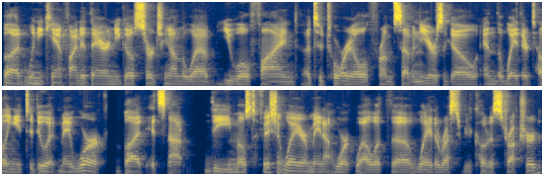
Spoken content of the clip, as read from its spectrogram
but when you can't find it there and you go searching on the web, you will find a tutorial from seven years ago. And the way they're telling you to do it may work, but it's not the most efficient way or it may not work well with the way the rest of your code is structured.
